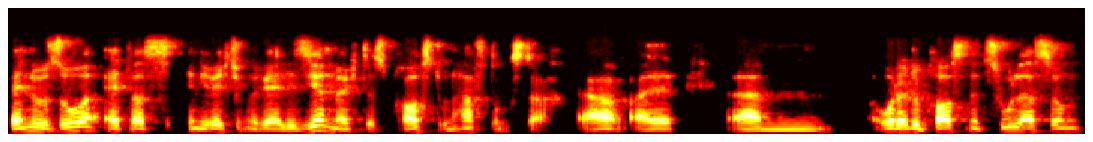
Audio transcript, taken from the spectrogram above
wenn du so etwas in die Richtung realisieren möchtest, brauchst du ein Haftungsdach. Ja, weil, ähm, oder du brauchst eine Zulassung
